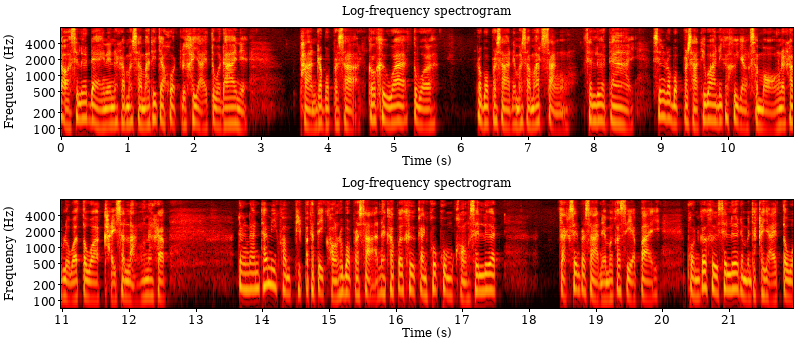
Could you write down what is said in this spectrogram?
ต่อเส้นเลือดแดงเนี่ยนะครับมันสามารถที่จะหดหรือขยายตัวได้เนี่ย ผ่านระบบประสาทก็คือว่าตัวระบบประสาทเนี่ยมันสามารถสั่งเส้นเลือดได้ ซึ่งระบบประสาทที่ว่านี่ก็คืออย่างสมองนะครับ หรือว่าตัวไขสันหลังนะครับ ดังนั้นถ้ามีความผิดปกติของระบบประสาทนะครับ ก็คือการควบคุมของเส้นเลือด จากเส้นประสาทเนี่ยมันก็เสียไป ผลก็คือเส้นเลือดเนี่ยมันจะขยายตัว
